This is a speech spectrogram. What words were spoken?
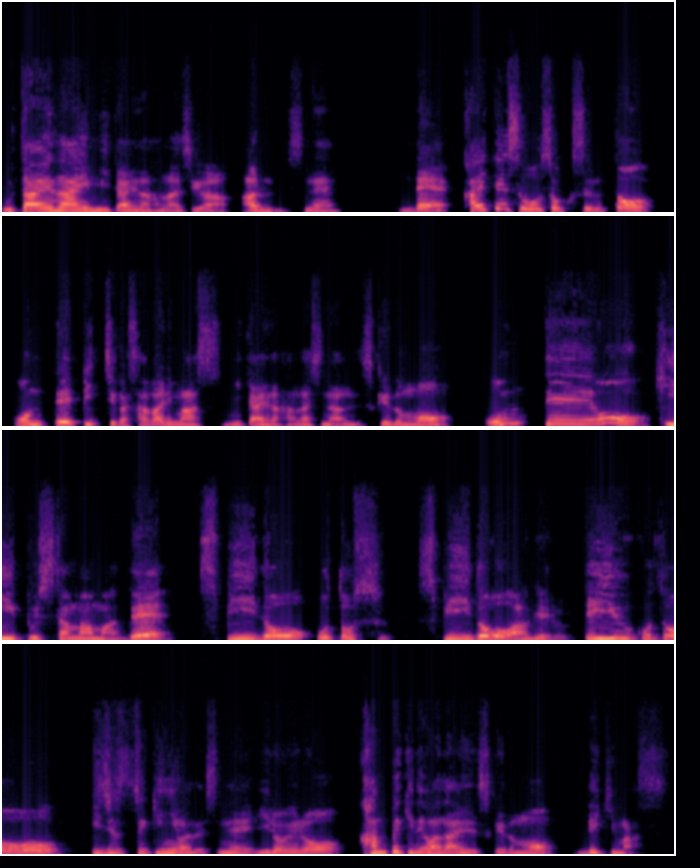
歌えないみたいな話があるんですね。で、回転数を遅くすると、音程、ピッチが下がりますみたいな話なんですけども、音程をキープしたままでスピードを落とす、スピードを上げるっていうことを技術的にはですね、いろいろ完璧ではないですけども、できます。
